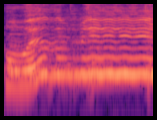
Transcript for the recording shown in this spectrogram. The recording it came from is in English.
with me.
